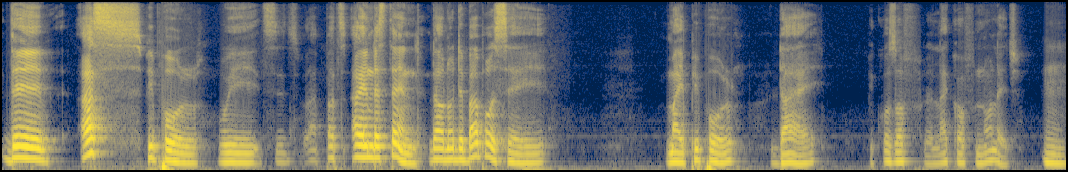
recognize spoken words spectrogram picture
the us people we but I understand. No, no, the Bible say my people die because of the lack of knowledge. Mm.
